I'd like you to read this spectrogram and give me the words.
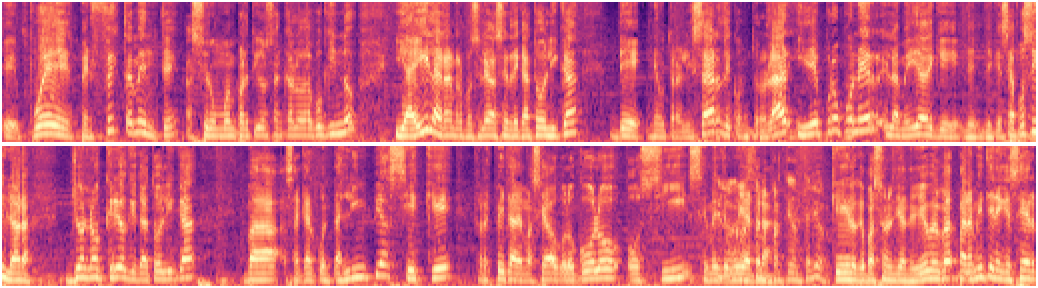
eh, puede perfectamente hacer un buen partido en San Carlos de Apoquindo y ahí la gran responsabilidad va a ser de Católica de neutralizar, de controlar y de proponer en la medida de que, de- de que sea posible. Ahora, yo no creo que Católica va a sacar cuentas limpias si es que respeta demasiado Colo Colo o si se ¿Qué mete es lo que muy pasó en el atrás. partido anterior? Que es lo que pasó en el día anterior. Para- para mí tiene que ser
